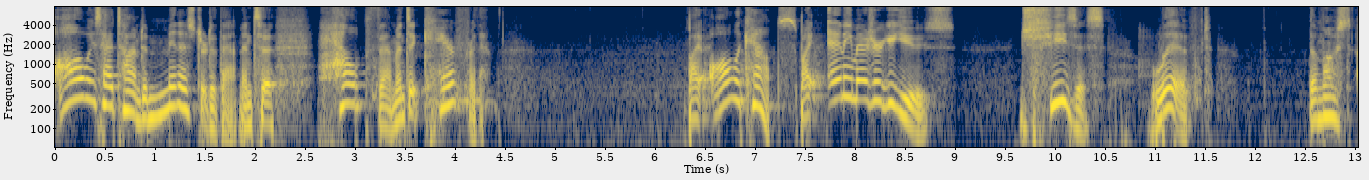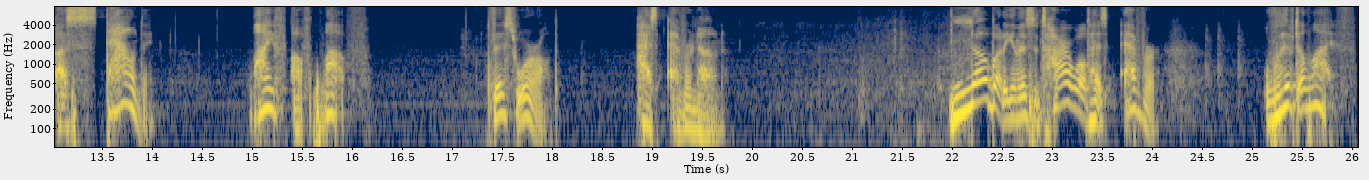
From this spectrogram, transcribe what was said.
always had time to minister to them and to help them and to care for them. By all accounts, by any measure you use, Jesus lived the most astounding life of love this world has ever known. Nobody in this entire world has ever lived a life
